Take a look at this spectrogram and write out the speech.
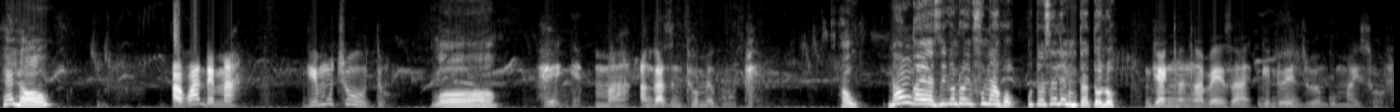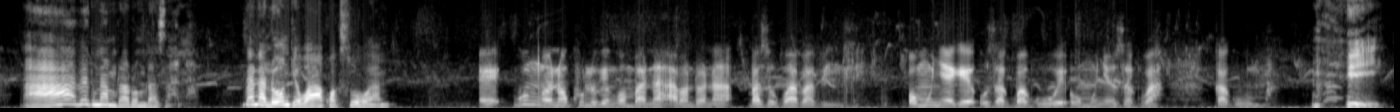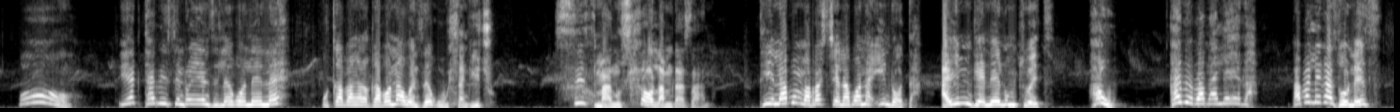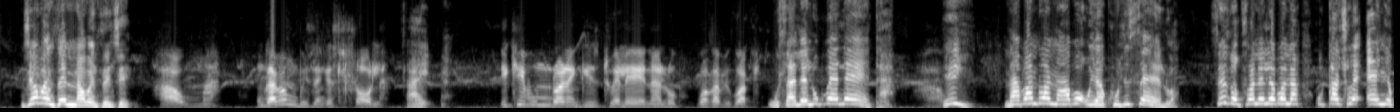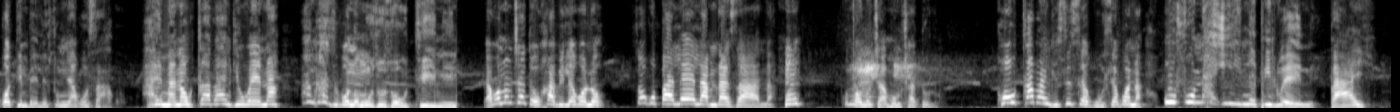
Hello. Akwande ma. Ngimutshudo. Oh. Hey ma, angazi ngithome kuphi. Hawu, na ungayazi into oyifunako udoseleni mtato lo? Ngiyancancabeza ngento yenziwe ngumayizolo. Ah, bekunamraro mntazana. Mntana lo ngewakho akusiwo wami. Eh kungcono khulu-ke ngombana abantwana bazokuba babili. Omunye-ke uza kuba kuwe, omunye uza kuba ngakuma. Hey. Oh, iyakuthabisa into oyenzileko lene. Ucabanga ngabona wenze kuhle ngitsho. Sis man usihlola mntazana. Thina boma basitshela bona indoda ayimngeneli umtswethi. Hawu, khabe babaleka. Babaleka zona ezi. Nje wenzeni nawe nje nje? Hawu ma, ungabe ngibize ngesihlola. Hayi. ikhibe umntwana engizithwele yena lo kwakabi kwaphi uhlalela ukubeletha heyi nabantwanabo uyakhuliselwa sizokufanele bona kuqatshwe enye kodwa imbelesi umnyaka ozako hayi mana ucabangi wena angazi bona umuzi uzowuthini yabona umtshado urhabileko lo sokubhalela mntazana hm? kungcono ujama umtshado lo kho ucabangisise kuhle bona ufuna ini empilweni bhayi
